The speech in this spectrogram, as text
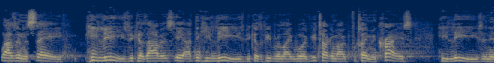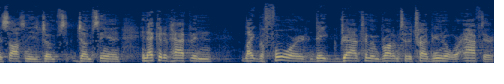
Well, I was going to say he leaves because obviously, yeah, I think he leaves because people are like, well, if you're talking about proclaiming Christ, he leaves, and then Sosthenes jumps jumps in, and that could have happened like before they grabbed him and brought him to the tribunal or after.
